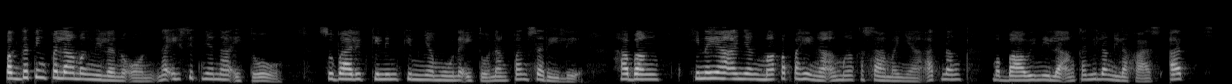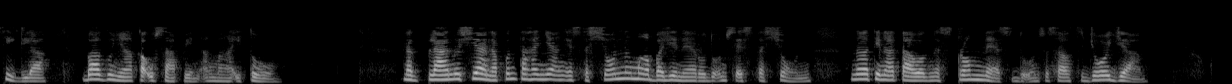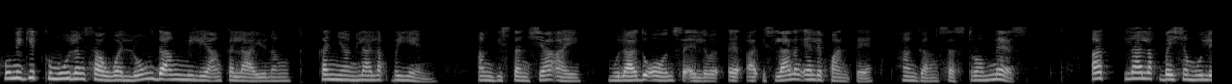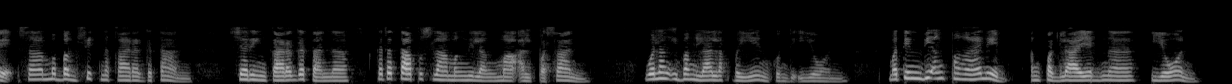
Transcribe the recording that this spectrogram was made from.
Pagdating pa lamang nila noon, naisip niya na ito. Subalit kinimkim niya muna ito ng pansarili habang hinayaan niyang makapahinga ang mga kasama niya at nang mabawi nila ang kanilang lakas at sigla bago niya kausapin ang mga ito. Nagplano siya na puntahan niya ang estasyon ng mga balyenero doon sa estasyon na tinatawag na Stromness doon sa South Georgia. Humigit kumulang sa walong daang milya ang kalayo ng kanyang lalakbayin. Ang distansya ay mula doon sa ele- uh, isla ng Elepante hanggang sa Stromness. At lalakbay siya muli sa mabagsik na karagatan. Siya ring karagatan na katatapos lamang nilang maalpasan. Walang ibang lalakbayin kundi iyon. Matindi ang panganib, ang paglayag na iyon.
